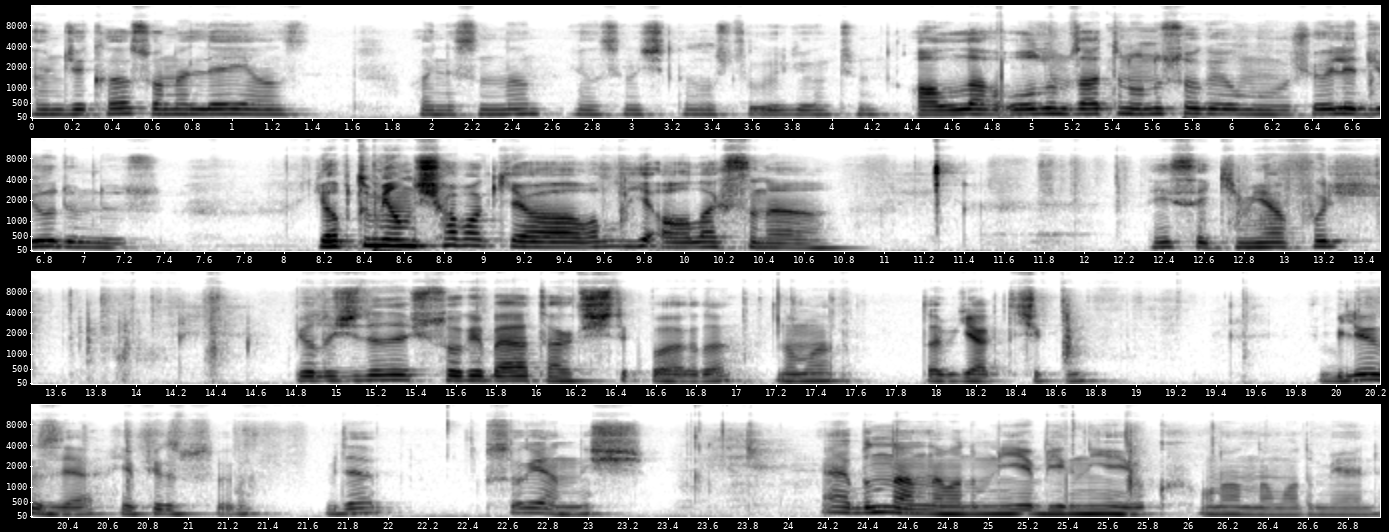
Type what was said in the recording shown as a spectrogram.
Önce K sonra L yans aynasından yansıyan ışıktan oluşturduğu görüntünün. Allah oğlum zaten onu soruyormuş. Öyle diyor dümdüz. Yaptım yanlışa bak ya. Vallahi ağlarsın ha. Neyse kimya full. Biyolojide de şu soruyu bayağı tartıştık bu arada. Ama tabii ki haklı çıktım. Biliyoruz ya. Yapıyoruz bu soru. Bir de bu soru yanlış. Yani bunu da anlamadım. Niye bir niye yok. Onu anlamadım yani.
